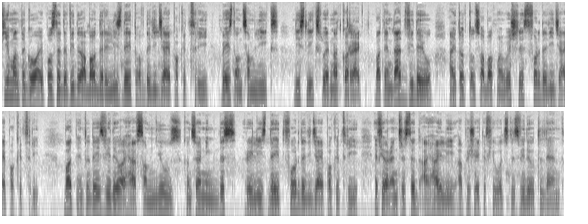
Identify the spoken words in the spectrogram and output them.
few months ago I posted a video about the release date of the DJI Pocket 3 based on some leaks. These leaks were not correct, but in that video I talked also about my wish list for the DJI Pocket 3. But in today's video I have some news concerning this release date for the DJI Pocket 3. If you are interested, I highly appreciate if you watch this video till the end.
